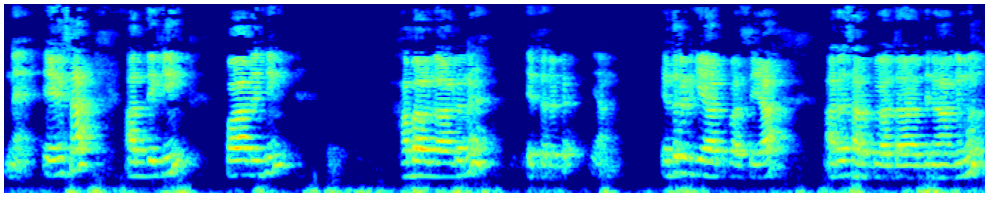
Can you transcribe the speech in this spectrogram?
නෑ එනිසා අත් දෙකින් පාදකින් හබල්ගාගන එතරට යන්න. එතරට ගියාට පස්සයා අර සර්පය අතා දෙනාගෙමුත්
